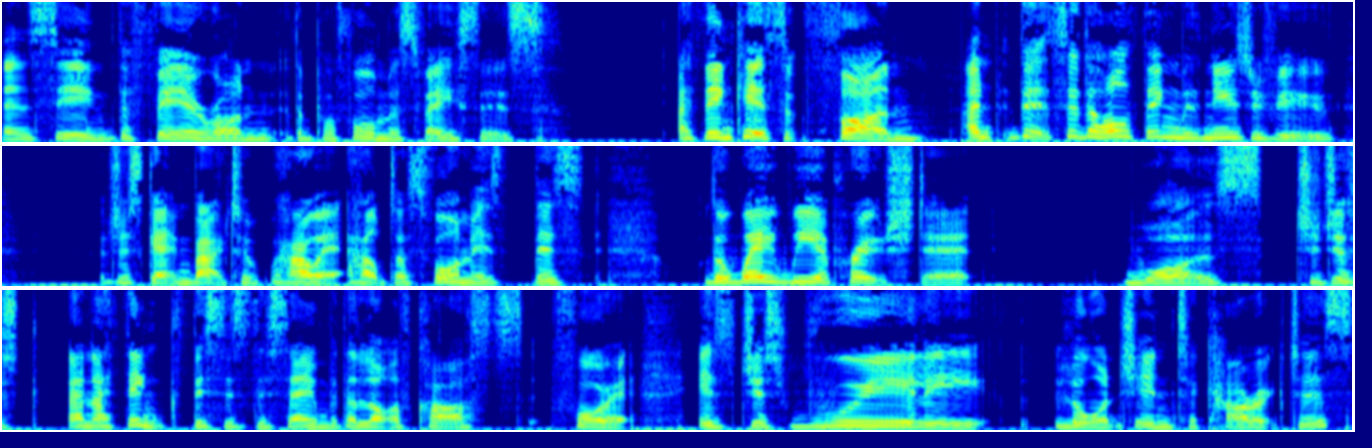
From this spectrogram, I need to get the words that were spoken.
and seeing the fear on the performers' faces, I think it's fun. And th- so the whole thing with NewsRevue, just getting back to how it helped us form, is there's the way we approached it was to just and I think this is the same with a lot of casts for it is just really launch into characters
